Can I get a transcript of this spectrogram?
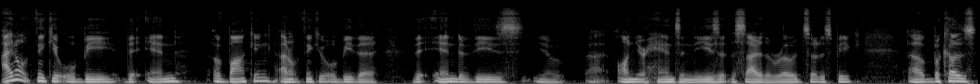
I don't think it will be the end of bonking. I don't think it will be the the end of these, you know, uh, on your hands and knees at the side of the road, so to speak, uh, because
